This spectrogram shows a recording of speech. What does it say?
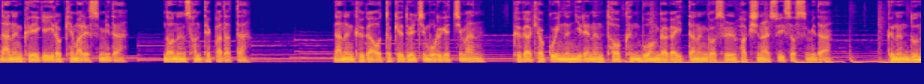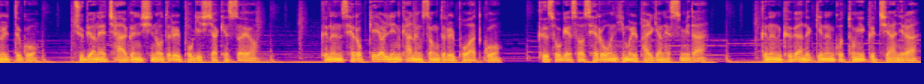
나는 그에게 이렇게 말했습니다. 너는 선택받았다. 나는 그가 어떻게 될지 모르겠지만 그가 겪고 있는 일에는 더 큰 무언가가 있다는 것을 확신할 수 있었습니다. 그는 눈을 뜨고 주변의 작은 신호들을 보기 시작했어요. 그는 새롭게 열린 가능성들을 보았고 그 속에서 새로운 힘을 발견했습니다. 그는 그가 느끼는 고통이 끝이 아니라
